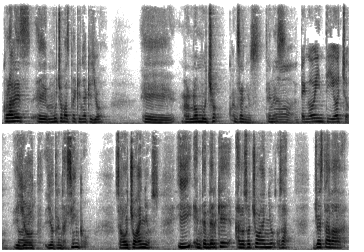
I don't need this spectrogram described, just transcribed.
Coral es eh, mucho más pequeña que yo. Eh, bueno, no mucho. ¿Cuántos años tienes? No, tengo 28. Y yo, y yo 35. O sea, 8 años. Y entender que a los 8 años, o sea, yo estaba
